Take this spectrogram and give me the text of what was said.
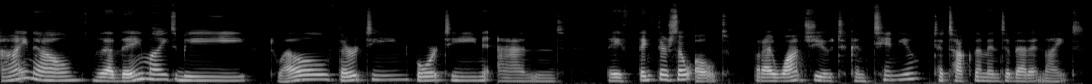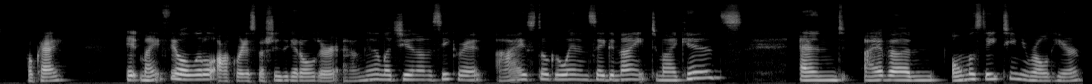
I know that they might be 12, 13, 14, and they think they're so old, but I want you to continue to tuck them into bed at night, okay? It might feel a little awkward, especially as they get older, and I'm to let you in on a secret. I still go in and say goodnight to my kids, and I have an almost 18 year old here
